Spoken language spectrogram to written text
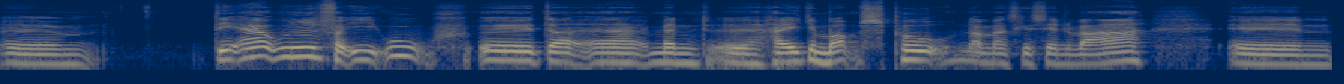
øh, det er uden for EU. Øh, der er, man øh, har ikke moms på, når man skal sende varer. Øh,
